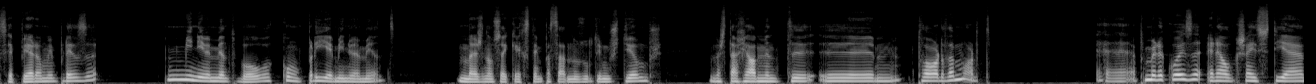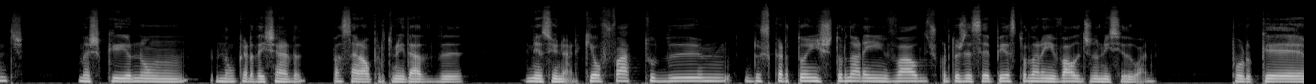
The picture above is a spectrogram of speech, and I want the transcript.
CP era uma empresa minimamente boa, cumpria minimamente, mas não sei o que é que se tem passado nos últimos tempos, mas está realmente uh, pela hora da morte. Uh, a primeira coisa era algo que já existia antes, mas que eu não, não quero deixar passar a oportunidade de, de mencionar, que é o facto de dos cartões se tornarem inválidos, os cartões da CP se tornarem inválidos no início do ano. Porque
